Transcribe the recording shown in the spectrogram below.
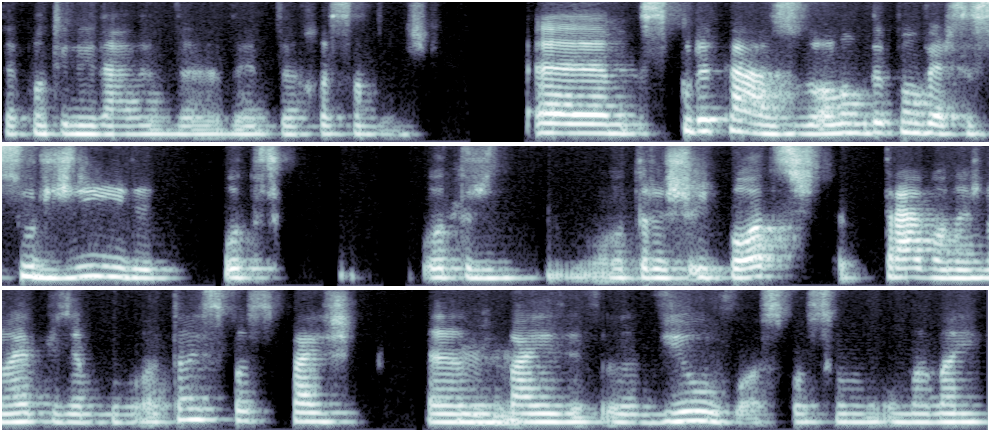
da continuidade da, da- da relação deles. Se por acaso, ao longo da conversa, surgir outros, outros, outras hipóteses, tragam-nas, não é? Por exemplo, então e se fosse pais, um Uhum. pai ah, viúvo, ou se fosse um- uma mãe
